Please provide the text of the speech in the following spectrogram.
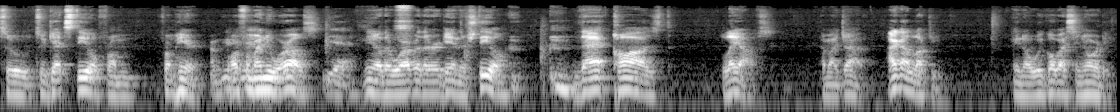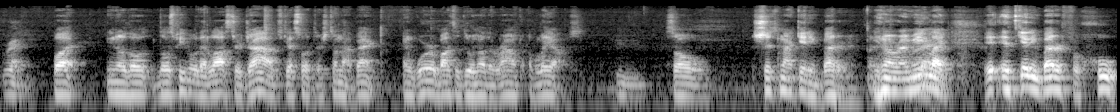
to to get steel from from here, From here, or from yeah. anywhere else. Yeah. You know, that wherever they're getting their steel, that caused layoffs at my job. I got lucky. You know, we go by seniority. Right. But you know those, those people that lost their jobs, guess what? They're still not back, and we're about to do another round of layoffs. Mhm. So shit's not getting better. You know what I mean? Right. Like it, it's getting better for who?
